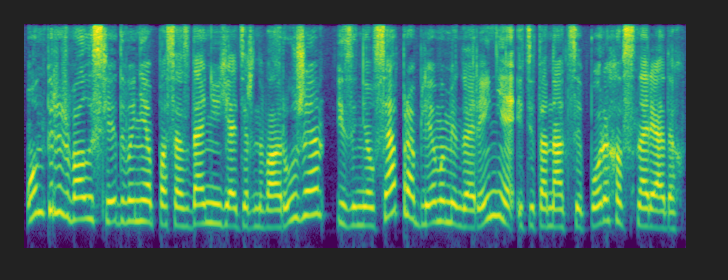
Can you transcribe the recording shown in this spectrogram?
он прервал исследования исследования по созданию ядерного оружия и занялся проблемами горения и детонации порохов в снарядах.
